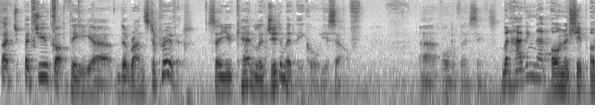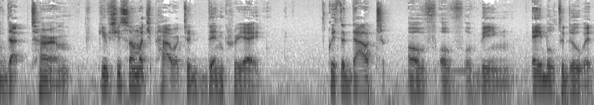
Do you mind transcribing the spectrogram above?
But but you've got the uh, the runs to prove it, so you can legitimately call yourself uh, all of those things. But having that ownership of that term gives you so much power to then create. Because the doubt of, of, of being able to do it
